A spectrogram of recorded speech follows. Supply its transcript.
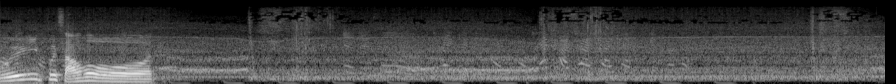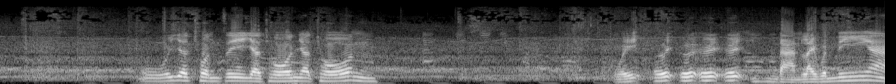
อุ้ยผู้สาวโหด โอ้ยอย่าชนสิอย่าชน อย่าชนโอ้ยเอ้ยเอ้ยเอ้ยเอ้ยด่านอะไรวันนี้อะ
